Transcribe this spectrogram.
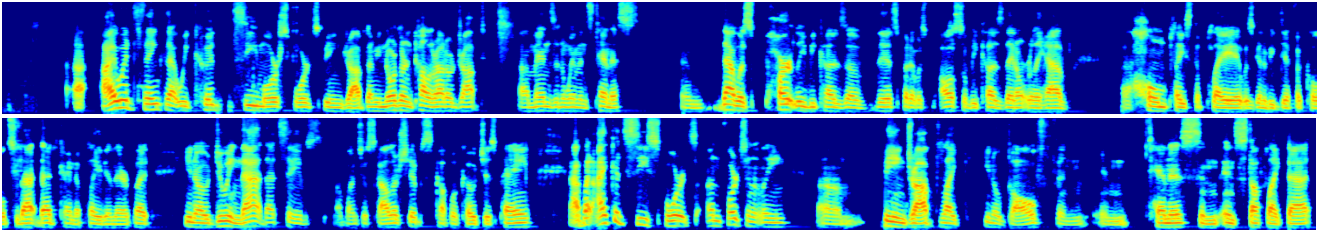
I would think that we could see more sports being dropped. I mean, Northern Colorado dropped uh, men's and women's tennis and that was partly because of this, but it was also because they don't really have a home place to play. It was going to be difficult, so that that kind of played in there. But you know, doing that that saves a bunch of scholarships, a couple coaches paying. Uh, but I could see sports, unfortunately, um, being dropped, like you know, golf and and tennis and and stuff like that.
